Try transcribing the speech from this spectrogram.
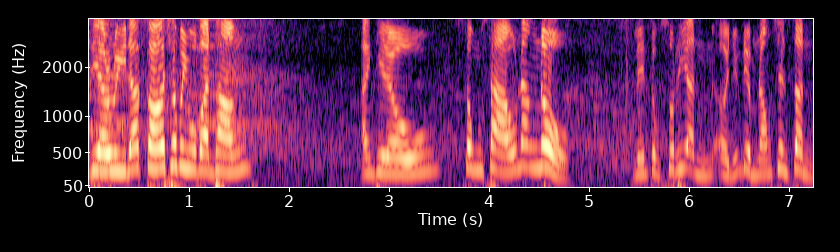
Ziari đã có cho mình một bàn thắng. Anh thi đấu sông sáo năng nổ, liên tục xuất hiện ở những điểm nóng trên sân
